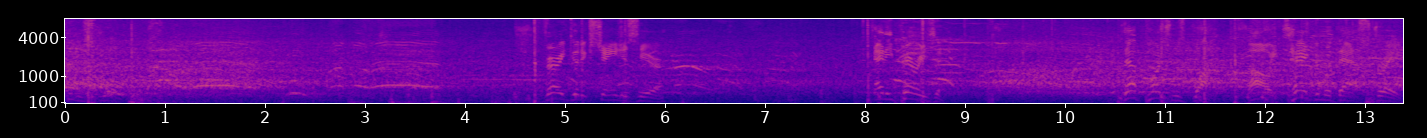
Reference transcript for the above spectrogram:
pretty swollen. Very good exchanges here. And he parries it. That punch was blocked. Oh, he tagged him with that straight.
